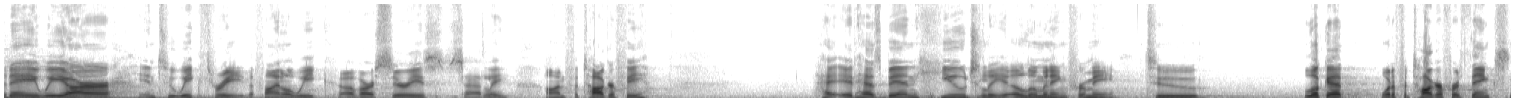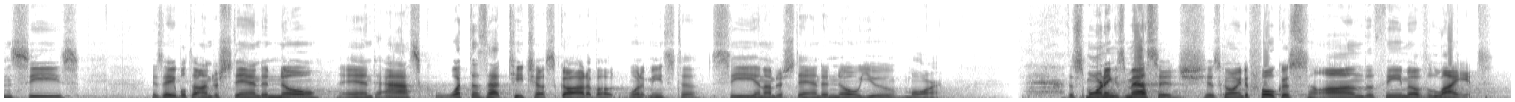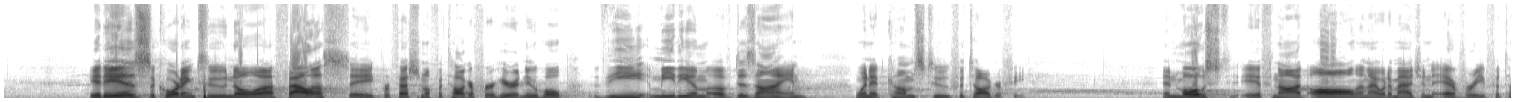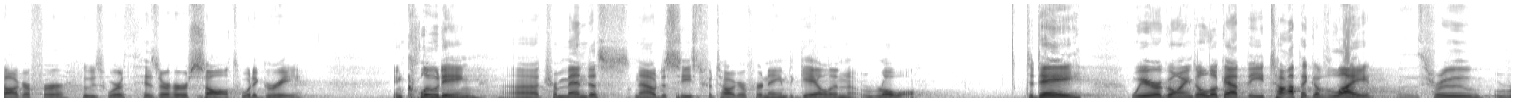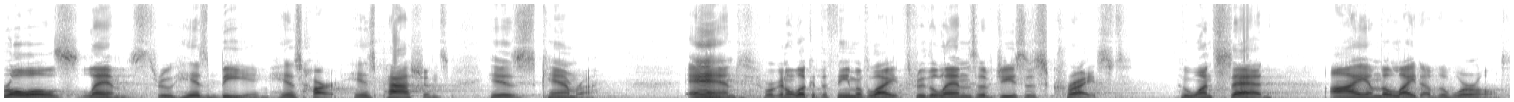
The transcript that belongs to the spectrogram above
Today we are into week three, the final week of our series, sadly, on photography. It has been hugely illuminating for me to look at what a photographer thinks and sees, is able to understand and know, and to ask, what does that teach us, God, about what it means to see and understand and know you more? This morning's message is going to focus on the theme of light. It is, according to Noah Fallis, a professional photographer here at New Hope, the medium of design when it comes to photography. And most, if not all, and I would imagine every photographer who's worth his or her salt would agree, including a tremendous, now deceased photographer named Galen Rowell. Today, we are going to look at the topic of light through Rowell's lens, through his being, his heart, his passions, his camera. And we're going to look at the theme of light through the lens of Jesus Christ who once said, I am the light of the world.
